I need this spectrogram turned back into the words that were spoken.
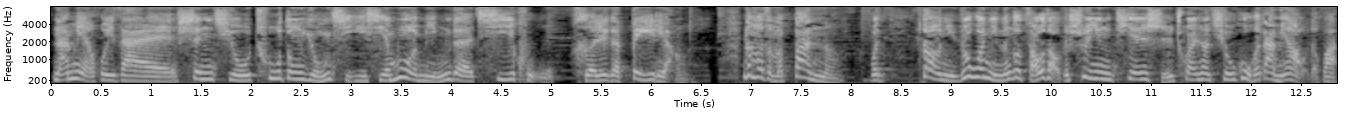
难免会在深秋、初冬涌起一些莫名的凄苦和这个悲凉。那么怎么办呢？我。告诉你，如果你能够早早的顺应天时，穿上秋裤和大棉袄的话，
